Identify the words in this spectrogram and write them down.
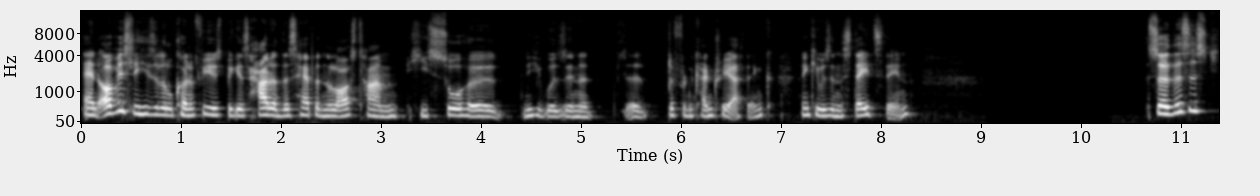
And obviously, he's a little confused because how did this happen the last time he saw her? He was in a, a different country, I think. I think he was in the States then. So, this is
